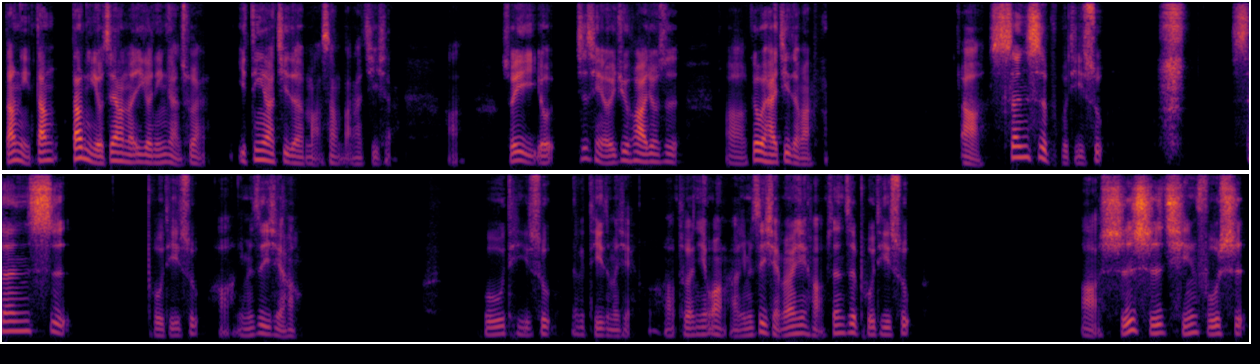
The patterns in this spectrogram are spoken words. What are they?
当你当当你有这样的一个灵感出来，一定要记得马上把它记下来，啊，所以有之前有一句话就是，呃，各位还记得吗？啊，身是菩提树，身是菩提树，好，你们自己写哈。菩提树那个提怎么写？好，突然间忘了啊！你们自己写没关系。好，身是菩提树啊，时时勤拂拭，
